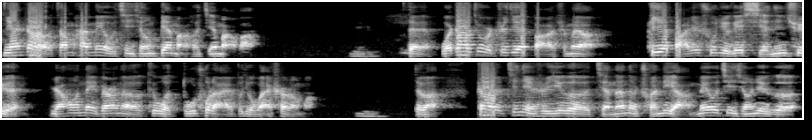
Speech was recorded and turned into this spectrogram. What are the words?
你看这儿，咱们还没有进行编码和解码吧？嗯。对我这儿就是直接把什么呀？直接把这数据给写进去，然后那边呢给我读出来，不就完事了吗？嗯。对吧？这儿仅仅是一个简单的传递啊，没有进行这个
